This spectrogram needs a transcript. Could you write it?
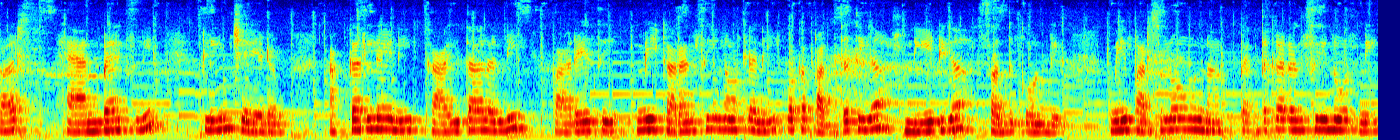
పర్స్ హ్యాండ్ బ్యాగ్స్ని క్లీన్ చేయడం. అక్కర్లేని కాగితాలన్నీ పారేసి మీ కరెన్సీ నోట్లని ఒక పద్ధతిగా నీట్గా సర్దుకోండి. మీ పర్సులో ఉన్న పెద్ద కరెన్సీ నోట్ని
